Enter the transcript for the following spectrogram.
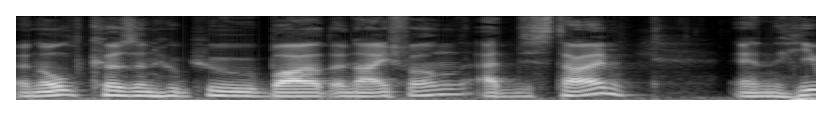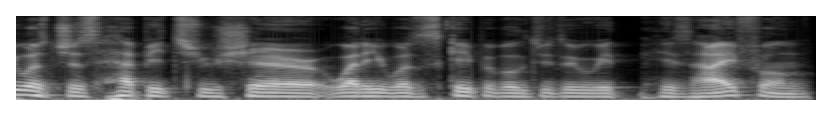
an old cousin who who bought an iPhone at this time, and he was just happy to share what he was capable to do with his iPhone.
